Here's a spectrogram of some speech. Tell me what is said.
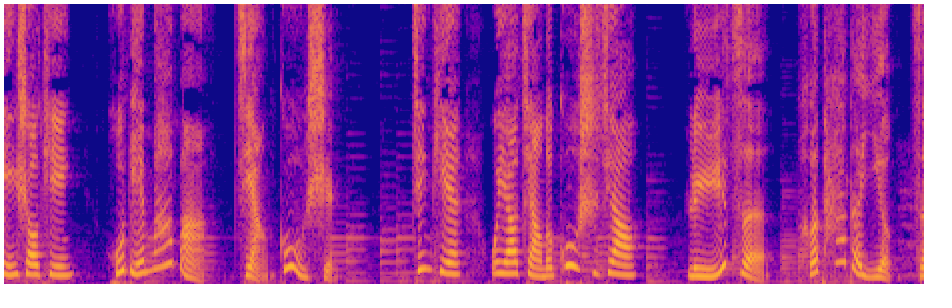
迎收听蝴蝶妈妈讲故事。今天我要讲的故事叫《驴子和他的影子》。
